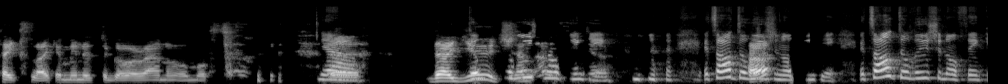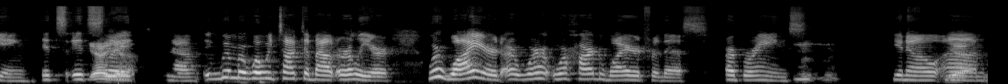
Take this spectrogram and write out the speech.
takes like a minute to go around almost. Yeah. uh, they're huge. Delusional thinking. Yeah. it's all delusional huh? thinking. It's all delusional thinking. It's it's yeah, like yeah. yeah. Remember what we talked about earlier? We're wired, or we're we're hardwired for this. Our brains. Mm-hmm. You know, um,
